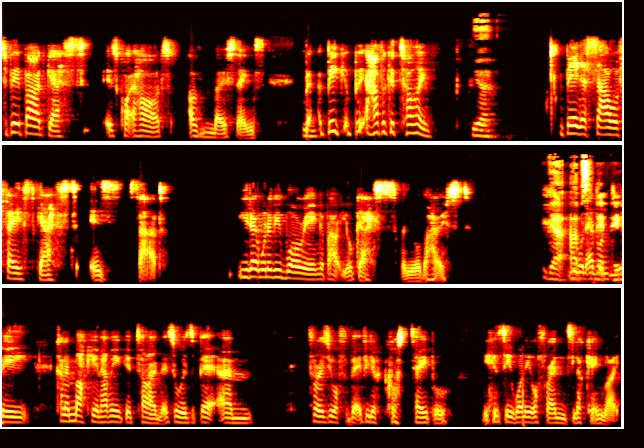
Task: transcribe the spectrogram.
to be a bad guest is quite hard. Other than those things, but be, be, have a good time. Yeah. Being a sour-faced guest is sad. You don't want to be worrying about your guests when you're the host. Yeah, You want everyone to be kind of mucky and having a good time. It's always a bit um, throws you off a bit if you look across the table. You can see one of your friends looking like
